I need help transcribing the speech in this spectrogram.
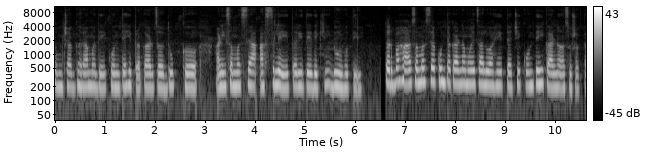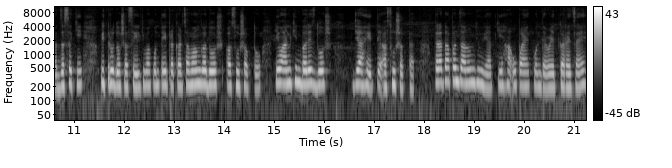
तुमच्या घरामध्ये कोणत्याही प्रकारचं दुःख आणि समस्या असले तरी ते देखील दूर होतील. तर पहा समस्या कोणत्या कारणामुळे चालू आहे त्याची कोणतेही कारणं असू शकतात. जसं की पितृदोष असेल किंवा कोणत्याही प्रकारचा मंगदोष असू शकतो किंवा आणखीन बरेच दोष जे आहेत ते असू शकतात. तर आता आपण जाणून घेऊयात की हा उपाय कोणत्या वेळेत करायचा आहे?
